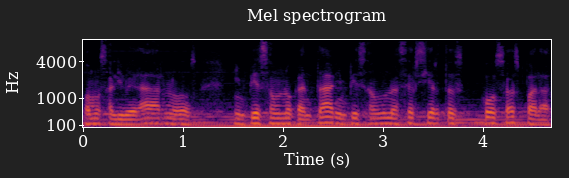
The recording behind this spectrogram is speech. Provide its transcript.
vamos a liberarnos. Y empieza uno a cantar, empieza uno a hacer ciertas cosas para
